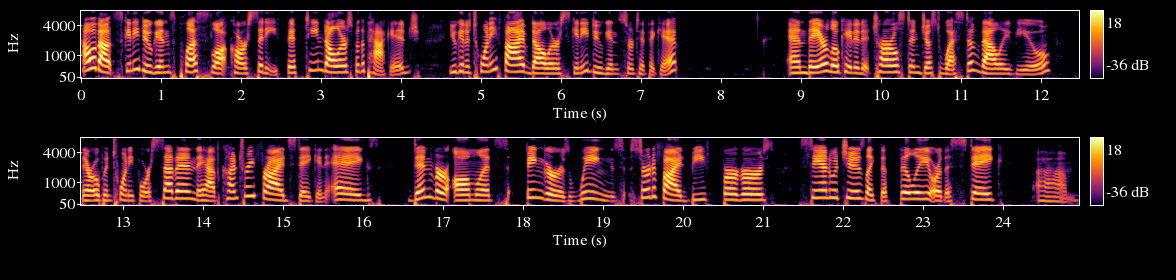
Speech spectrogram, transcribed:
How about Skinny Dugan's plus Slot Car City? $15 for the package. You get a $25 Skinny Dugan certificate. And they are located at Charleston, just west of Valley View. They're open 24 7. They have country fried steak and eggs, Denver omelets, fingers, wings, certified beef burgers, sandwiches like the Philly or the steak. Um,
